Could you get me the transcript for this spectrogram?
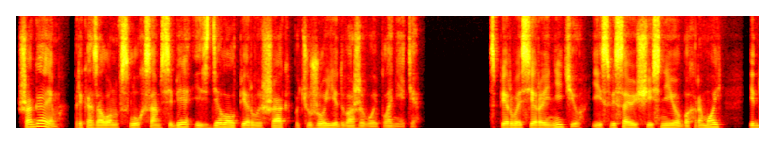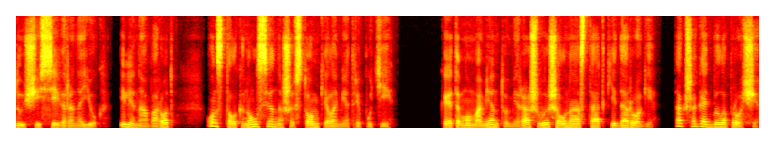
«Шагаем», – приказал он вслух сам себе и сделал первый шаг по чужой едва живой планете. С первой серой нитью и свисающей с нее бахромой, идущей с севера на юг, или наоборот, он столкнулся на шестом километре пути. К этому моменту Мираж вышел на остатки дороги, так шагать было проще.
